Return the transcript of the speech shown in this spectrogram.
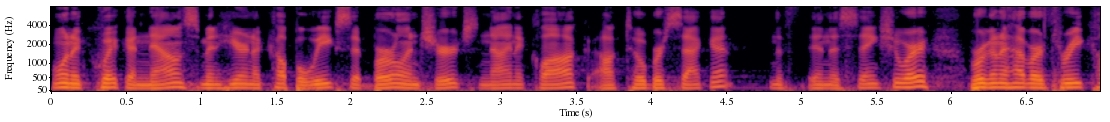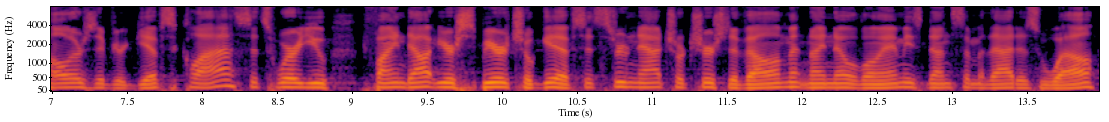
I want a quick announcement here in a couple weeks at Berlin Church, 9 o'clock, October 2nd, in the, in the sanctuary. We're going to have our three colors of your gifts class. It's where you find out your spiritual gifts. It's through natural church development, and I know Loami's done some of that as well.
